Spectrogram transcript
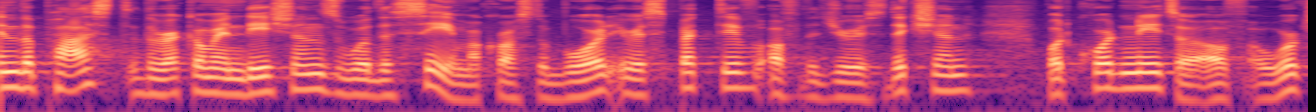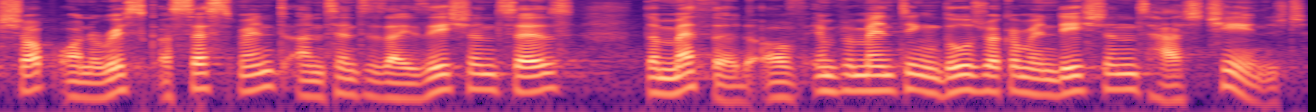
In the past, the recommendations were the same across the board, irrespective of the jurisdiction, but coordinator of a workshop on risk assessment and sensitization says the method of implementing those recommendations has changed.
